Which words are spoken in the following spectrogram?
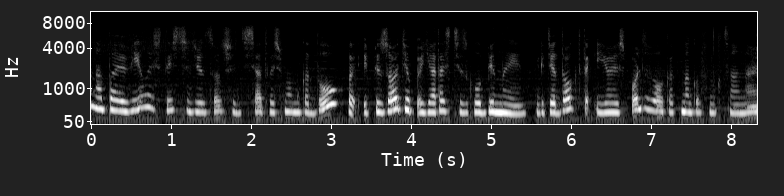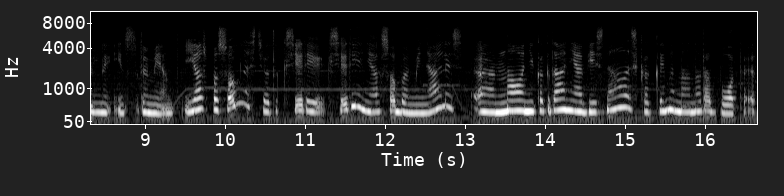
она появилась в 1968 году в эпизоде «Ярости с глубины», где доктор ее использовал как многофункциональный инструмент. Ее способности от серии к серии не особо менялись, э, но никогда не объяснялось, как именно она работает.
